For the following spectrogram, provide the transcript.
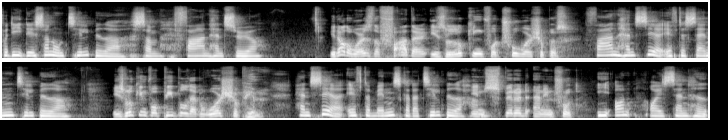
Fordi det er sådan nogle tilbedere, som faren han søger. In other words, the Father is looking for true worshippers. Faren han ser efter sande tilbedere. He's looking for people that worship Him Han ser efter mennesker, der tilbeder ham in spirit and in truth. i ånd og i sandhed.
